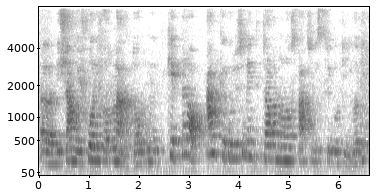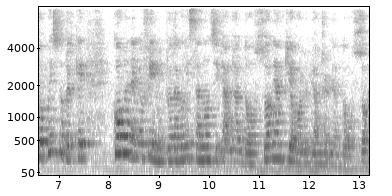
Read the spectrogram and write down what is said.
eh, diciamo i fuori formato mm, che però anche curiosamente trovano uno spazio distributivo. Dico questo perché come nel mio film il protagonista non si piange addosso, neanche io voglio piangermi addosso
